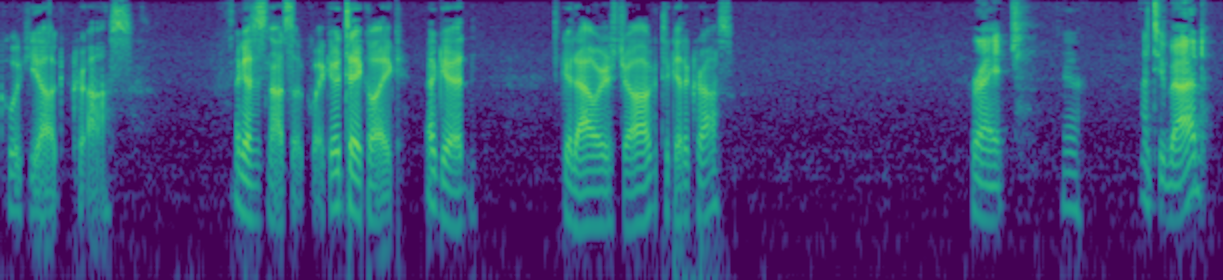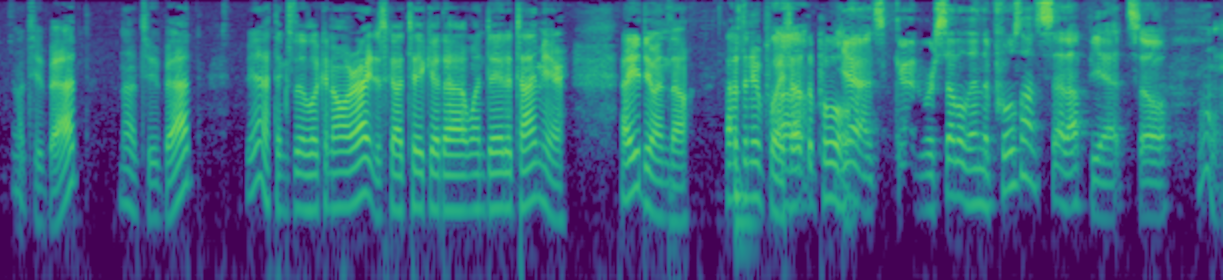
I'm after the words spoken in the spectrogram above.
Quick jog across. I guess it's not so quick. It would take like a good, good hour's jog to get across. Right. Yeah. Not too bad. Not too bad. Not too bad. Yeah, things are looking all right. Just gotta take it uh, one day at a time here. How you doing though? How's the new place? Uh, How's the pool? Yeah, it's good. We're settled in. The pool's not set up yet, so Hmm.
